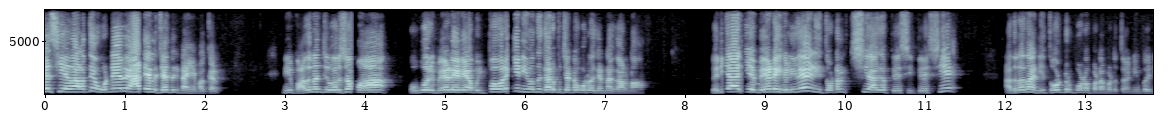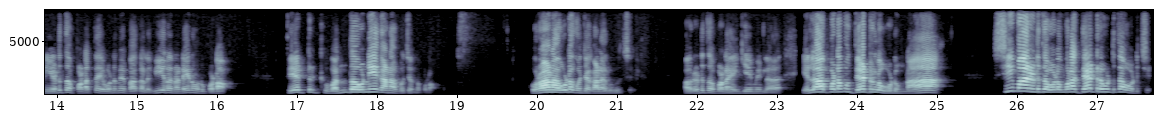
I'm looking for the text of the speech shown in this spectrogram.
பேசியதாலத்தே உன்னையவே ஆட்டையில சேர்த்துக்கிட்டாங்க மக்கள். நீ பதினஞ்சு வருஷமா ஒவ்வொரு மேடையிலயா இப்போ வரைக்கும் நீ வந்து கருப்பு சட்டை போடுறதுக்கு என்ன காரணம்? பெரியாரிய மேடைகளிலே நீ தொடர்ச்சியாக பேசி பேசி அதில் தான் நீ தோற்று போன படம் எடுத்த. நீ இப்போ நீ எடுத்த படத்தை எவனுமே பார்க்கல. வீரநடைன்னு ஒரு படம். தேட்டருக்கு வந்தவொடனே காணா போச்சு அந்த படம். கொரோனா கூட கொஞ்சம் காலம் இருந்துச்சு. அவர் எடுத்த படம் எங்கேயுமே இல்லை. எல்லா படமும் தேட்டரில் ஓடும்னா சீமான் எடுத்த படம் பூரா தேட்டரை விட்டு தான் ஓடிச்சு.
